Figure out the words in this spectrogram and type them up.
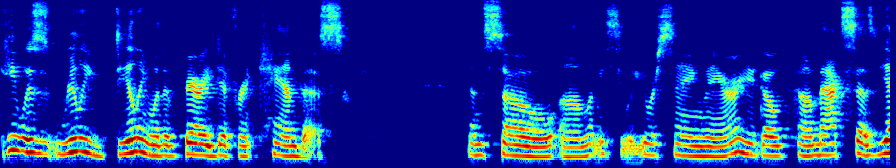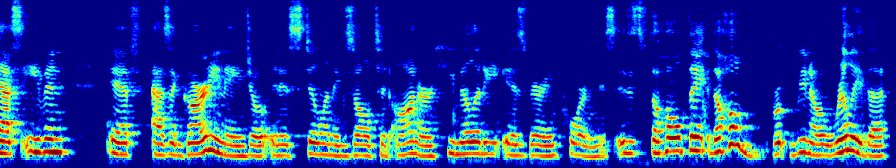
he was really dealing with a very different canvas. And so um, let me see what you were saying there. You go, uh, Max says, yes, even if as a guardian angel, it is still an exalted honor, humility is very important. It's, it's the whole thing, the whole, you know, really the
